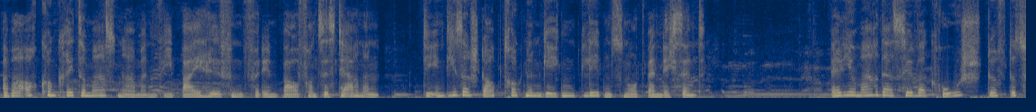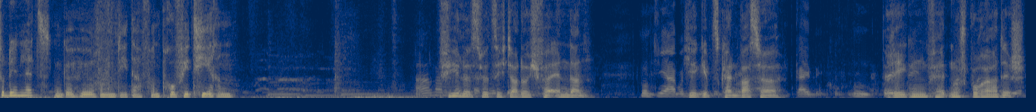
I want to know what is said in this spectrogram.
aber auch konkrete Maßnahmen wie Beihilfen für den Bau von Zisternen, die in dieser staubtrockenen Gegend lebensnotwendig sind. Eliomar da Silva Cruz dürfte zu den Letzten gehören, die davon profitieren. Vieles wird sich dadurch verändern. Hier gibt es kein Wasser. Regen fällt nur sporadisch.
